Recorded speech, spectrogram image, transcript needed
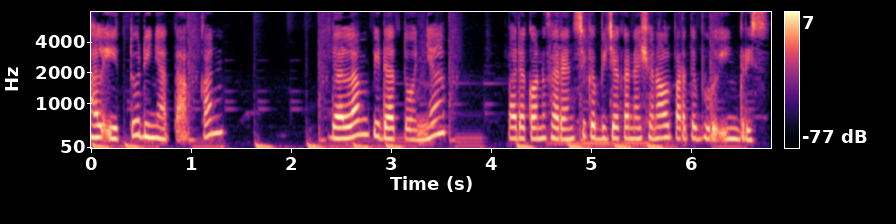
Hal itu dinyatakan dalam pidatonya pada konferensi kebijakan nasional Partai Buruh Inggris.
